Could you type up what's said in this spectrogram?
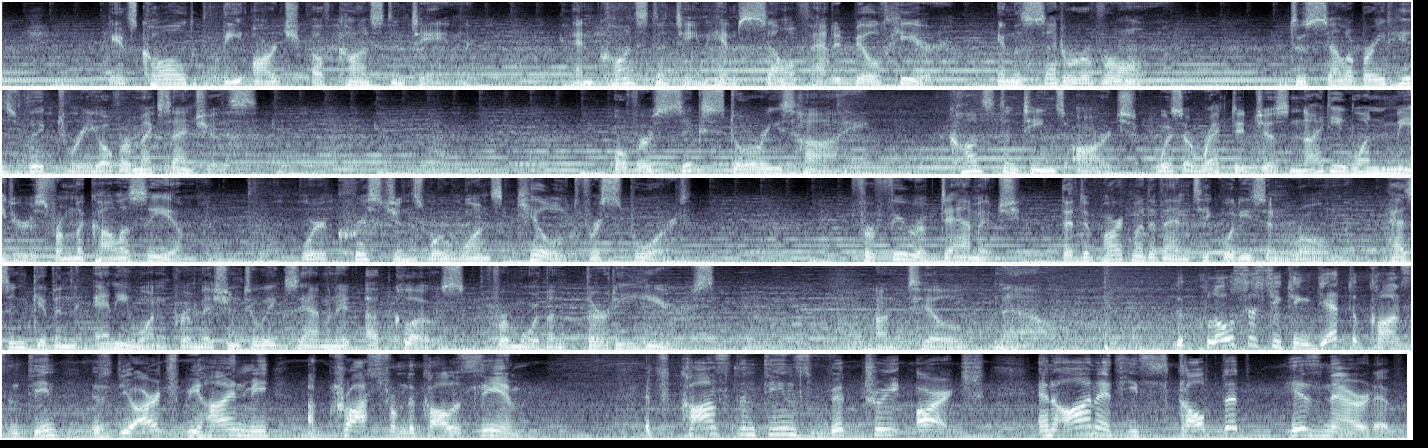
It's called the Arch of Constantine. And Constantine himself had it built here, in the center of Rome, to celebrate his victory over Maxentius. Over six stories high, Constantine's Arch was erected just 91 meters from the Colosseum, where Christians were once killed for sport. For fear of damage, the Department of Antiquities in Rome hasn't given anyone permission to examine it up close for more than 30 years. Until now. The closest you can get to Constantine is the arch behind me across from the Colosseum. It's Constantine's Victory Arch, and on it he sculpted his narrative.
